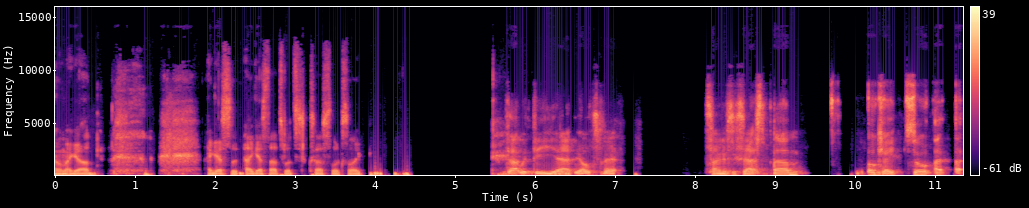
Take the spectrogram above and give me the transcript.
Oh my God. I guess I guess that's what success looks like. That would be yeah, the ultimate sign of success. Um, okay, so I, I,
